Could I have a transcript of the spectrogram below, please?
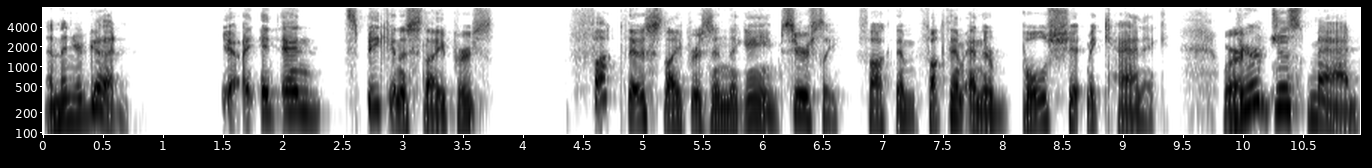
and then you're good. Yeah, and, and speaking of snipers, fuck those snipers in the game. Seriously, fuck them, fuck them, and their bullshit mechanic. Where you're just mad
